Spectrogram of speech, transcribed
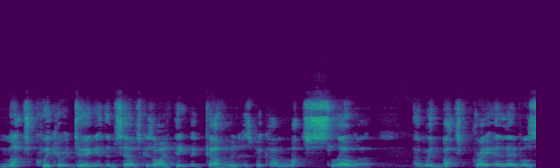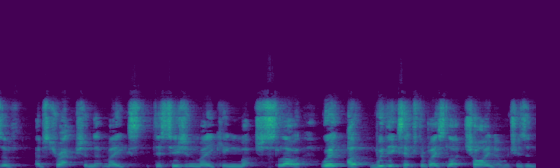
much quicker at doing it themselves because I think the government has become much slower and with much greater levels of abstraction that makes decision making much slower. Where, uh, with the exception of places like China, which is an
